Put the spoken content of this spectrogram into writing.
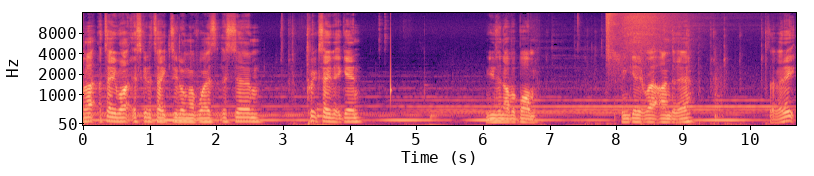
Right, I tell you what, it's going to take too long otherwise. Let's um, quick save it again. Use another bomb. We can get it right under there. So ready?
